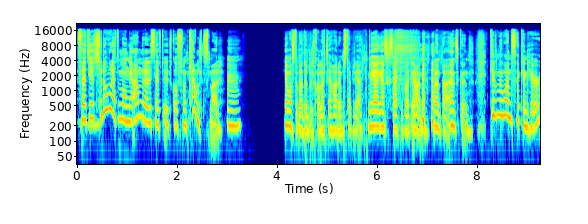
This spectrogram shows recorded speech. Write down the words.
För att jag tror att många andra recept utgår från kallt smör. Mm. Jag måste bara dubbelkolla att jag har rumstempererat, men jag är ganska säker på att jag har det. Vänta, en sekund. Give me one second here.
